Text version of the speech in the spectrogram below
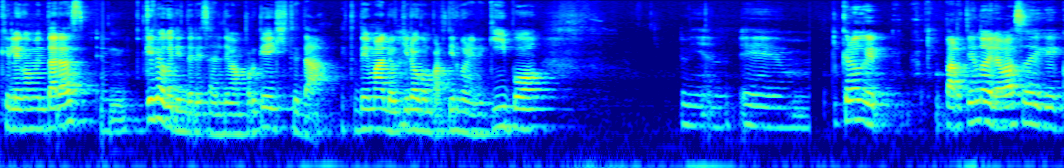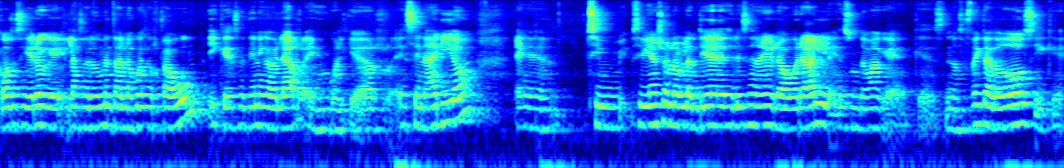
que le comentaras mm, qué es lo que te interesa del tema, por qué dijiste, ta, este tema lo quiero compartir con el equipo. Bien, em, creo que partiendo de la base de que considero que la salud mental no puede ser tabú y que se tiene que hablar en cualquier escenario, eh, si, bien yo lo planteé desde el escenario laboral, es un tema que, que nos afecta a todos y que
